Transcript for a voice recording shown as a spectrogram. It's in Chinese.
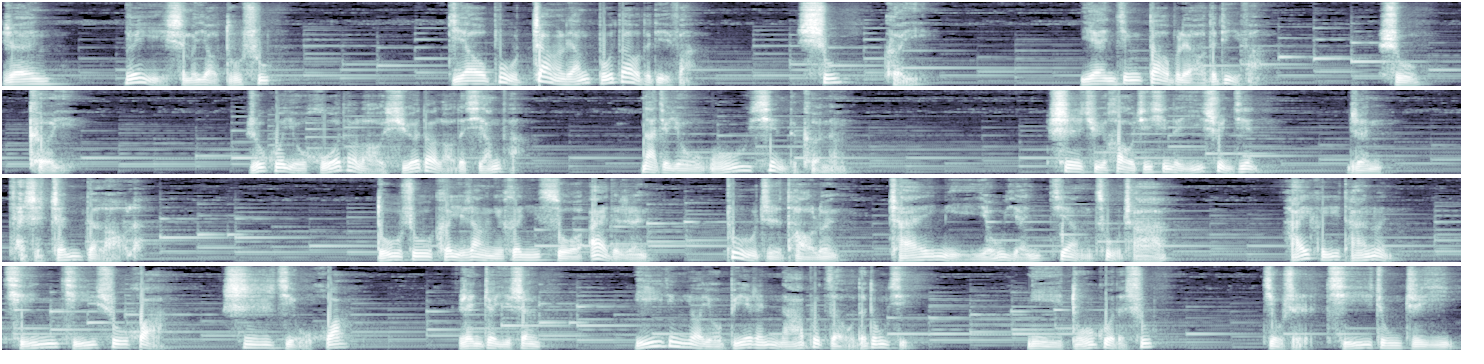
人为什么要读书？脚步丈量不到的地方，书可以；眼睛到不了的地方，书可以。如果有活到老学到老的想法，那就有无限的可能。失去好奇心的一瞬间，人才是真的老了。读书可以让你和你所爱的人，不止讨论柴米油盐酱醋茶，还可以谈论琴棋书画诗酒花。人这一生，一定要有别人拿不走的东西。你读过的书，就是其中之一。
